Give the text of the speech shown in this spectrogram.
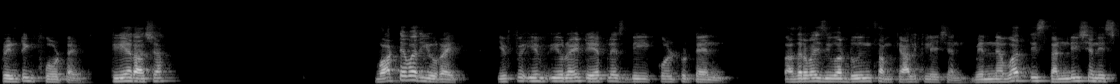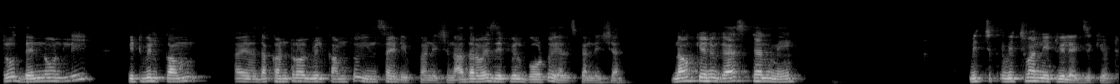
printing four times. Clear, Asha? Whatever you write, if if you write a plus b equal to 10, otherwise you are doing some calculation. Whenever this condition is true, then only it will come. Uh, the control will come to inside if condition. Otherwise, it will go to else condition. Now, can you guys tell me which which one it will execute?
